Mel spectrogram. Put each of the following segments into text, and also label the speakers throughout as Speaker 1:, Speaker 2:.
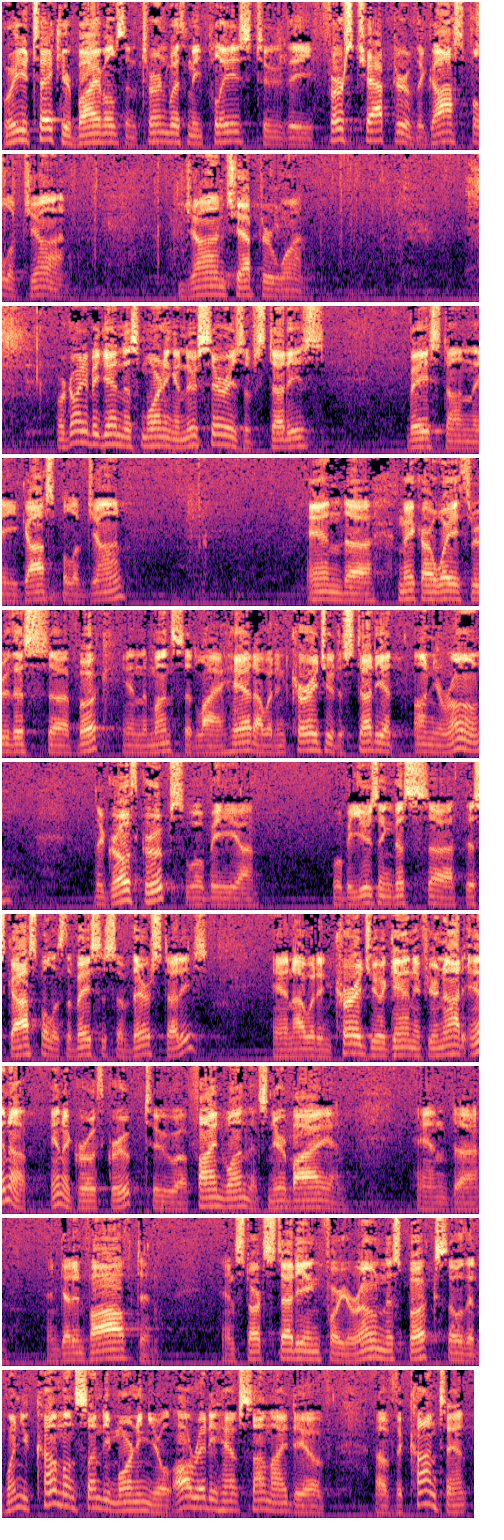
Speaker 1: Will you take your Bibles and turn with me, please, to the first chapter of the Gospel of John? John chapter 1. We're going to begin this morning a new series of studies based on the Gospel of John and uh, make our way through this uh, book in the months that lie ahead. I would encourage you to study it on your own. The growth groups will be. Uh, will be using this, uh, this gospel as the basis of their studies. And I would encourage you again, if you're not in a, in a growth group, to uh, find one that's nearby and, and, uh, and get involved and, and start studying for your own this book so that when you come on Sunday morning, you'll already have some idea of, of the content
